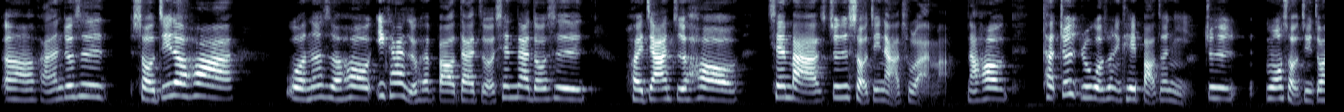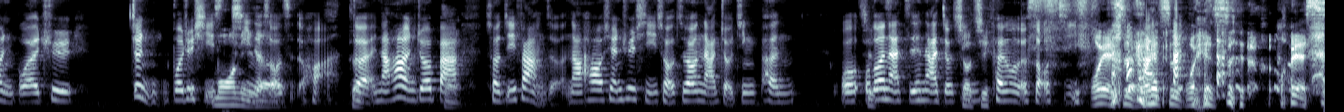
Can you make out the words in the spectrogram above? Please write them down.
呃，反正就是手机的话，我那时候一开始会包袋子，我现在都是回家之后先把就是手机拿出来嘛，然后他就如果说你可以保证你就是摸手机之后你不会去就你不会去洗洗你的手指的话，对，对然后你就把手机放着，然后先去洗手，之后拿酒精喷。我我都会拿直接拿酒精喷我的手机。我也是，我也是，我也是，我也是。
